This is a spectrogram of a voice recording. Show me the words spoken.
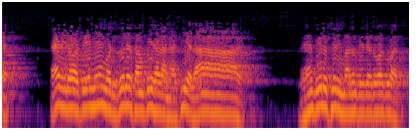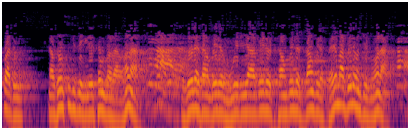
တဲ့ အဲဒီတော့သေမင်းကိုဒဇိုးလက်ဆောင်ပေးထားတာများရှိရလားတဲ့ဘယ်ပေးလို့ဖြစ်နေမှာလို့သေတဲ့တော့သူကကွတ်သူနောက်ဆုံးစုစိတ်ကလေးဆုံးသွားတာဟုတ်လားမှန်ပါဒဇိုးလက်ဆောင်ပေးလို့ငွေတရားပေးလို့တစ်ထောင်ပေးလို့တောင်းပေးလို့ဘယ်မှာပေးလို့မဖြစ်ဘူးဟုတ်လားမှန်ပါ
